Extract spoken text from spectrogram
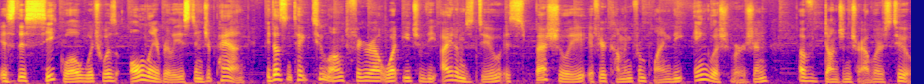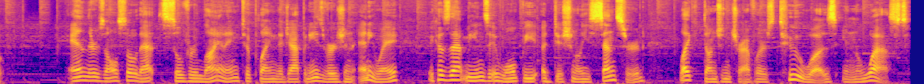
is this sequel which was only released in Japan. It doesn't take too long to figure out what each of the items do, especially if you're coming from playing the English version of Dungeon Travelers 2. And there's also that silver lining to playing the Japanese version anyway, because that means it won't be additionally censored like Dungeon Travelers 2 was in the West.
